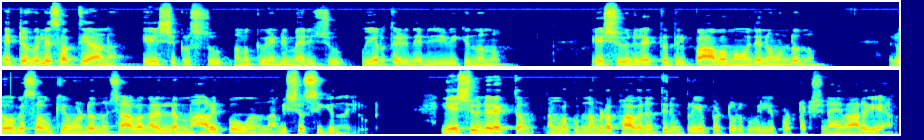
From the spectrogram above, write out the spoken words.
ഏറ്റവും വലിയ സത്യമാണ് യേശു ക്രിസ്തു നമുക്ക് വേണ്ടി മരിച്ചു ഉയർത്തെഴുന്നേറ്റ് ജീവിക്കുന്നെന്നും യേശുവിന്റെ രക്തത്തിൽ പാപമോചനമുണ്ടെന്നും രോഗസൗഖ്യമുണ്ടെന്നും ശാപങ്ങളെല്ലാം മാറിപ്പോകുമെന്നും നാം വിശ്വസിക്കുന്നതിലൂടെ. യേശുവിന്റെ രക്തം നമുക്കും നമ്മുടെ ഭവനത്തിനും പ്രിയപ്പെട്ടവർക്കും വലിയ പ്രൊട്ടക്ഷനായി മാറുകയാണ്.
